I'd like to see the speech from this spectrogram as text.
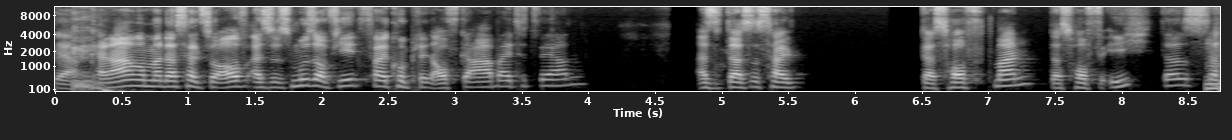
Ja, keine Ahnung, ob man das halt so auf. Also, es muss auf jeden Fall komplett aufgearbeitet werden. Also, das ist halt. Das hofft man, das hoffe ich, dass das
